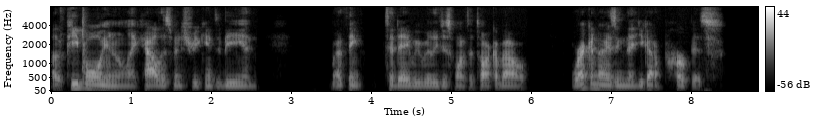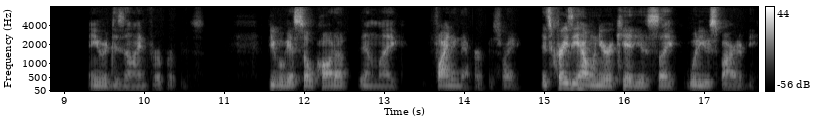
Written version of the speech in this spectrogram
other people. You know, like how this ministry came to be. And I think today we really just wanted to talk about recognizing that you got a purpose, and you were designed for a purpose. People get so caught up in like finding that purpose, right? it's crazy how when you're a kid, you're just like, what do you aspire to be?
